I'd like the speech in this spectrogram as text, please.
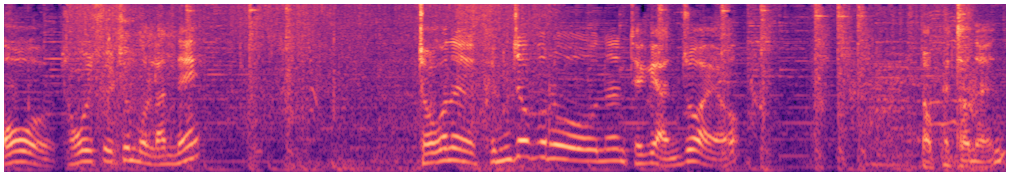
어, 저걸 쓸 줄 몰랐네? 저거는 근접으로는 되게 안 좋아요. 저 패턴은.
